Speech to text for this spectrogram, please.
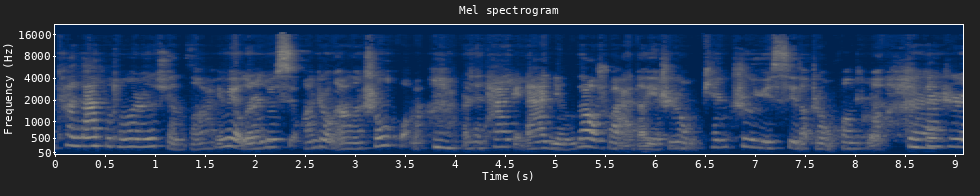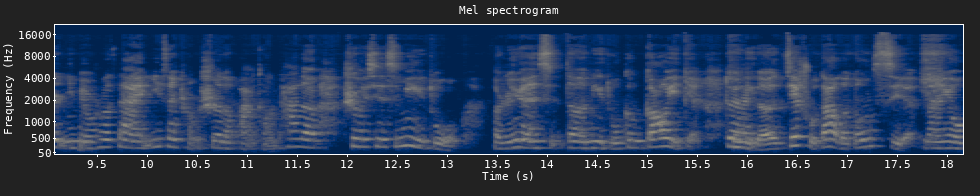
看大家不同的人的选择啊，因为有的人就喜欢这种样的生活嘛，嗯，而且他给大家营造出来的也是这种偏治愈系的这种风格。对，但是你比如说在一线城市的话，可能它的社会信息密度。和人员的密度更高一点，就你的接触到的东西，那又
